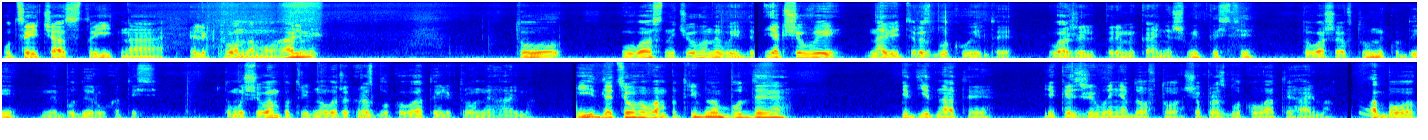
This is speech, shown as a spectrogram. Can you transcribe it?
у цей час стоїть на електронному гальмі, то у вас нічого не вийде. Якщо ви навіть розблокуєте важель перемикання швидкості, то ваше авто нікуди не буде рухатись. Тому що вам потрібно розблокувати електронне гальма. І для цього вам потрібно буде під'єднати якесь живлення до авто, щоб розблокувати гальма. Або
